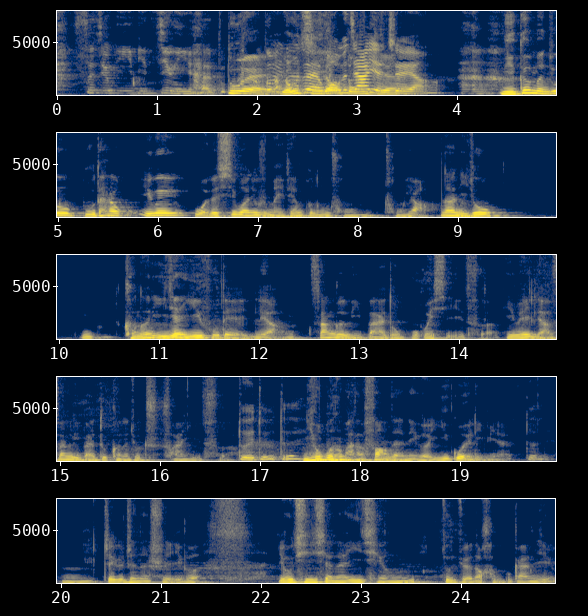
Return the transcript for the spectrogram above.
刺净衣比净衣还多。对对，尤其对到我们家也冬天这样。你根本就不太，因为我的习惯就是每天不能重重样，那你就，嗯，可能一件衣服得两三个礼拜都不会洗一次，因为两三个礼拜都可能就只穿一次，对对对你又不能把它放在那个衣柜里面，对，嗯，这个真的是一个，尤其现在疫情就觉得很不干净。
